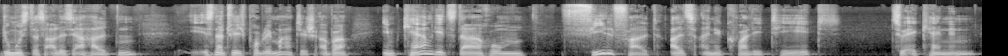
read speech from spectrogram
du musst das alles erhalten, ist natürlich problematisch. Aber im Kern geht es darum, Vielfalt als eine Qualität zu erkennen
